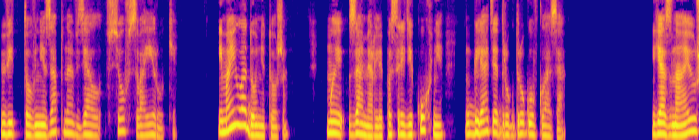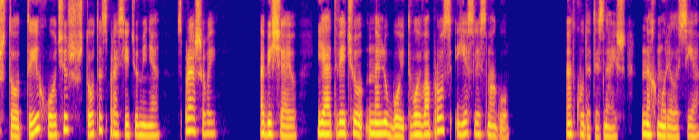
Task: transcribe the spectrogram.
Витто внезапно взял все в свои руки. И мои ладони тоже. Мы замерли посреди кухни, глядя друг другу в глаза. «Я знаю, что ты хочешь что-то спросить у меня. Спрашивай. Обещаю, я отвечу на любой твой вопрос, если смогу». «Откуда ты знаешь?» — нахмурилась я.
